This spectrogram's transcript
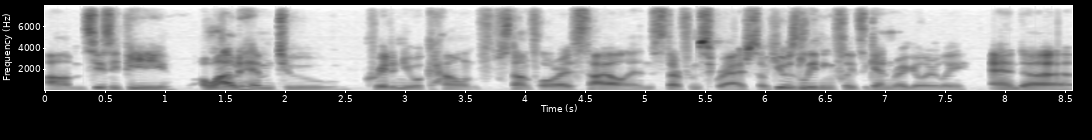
Um, CCP allowed him to create a new account, Stunt Flores style, and start from scratch. So he was leading fleets again regularly. And uh,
